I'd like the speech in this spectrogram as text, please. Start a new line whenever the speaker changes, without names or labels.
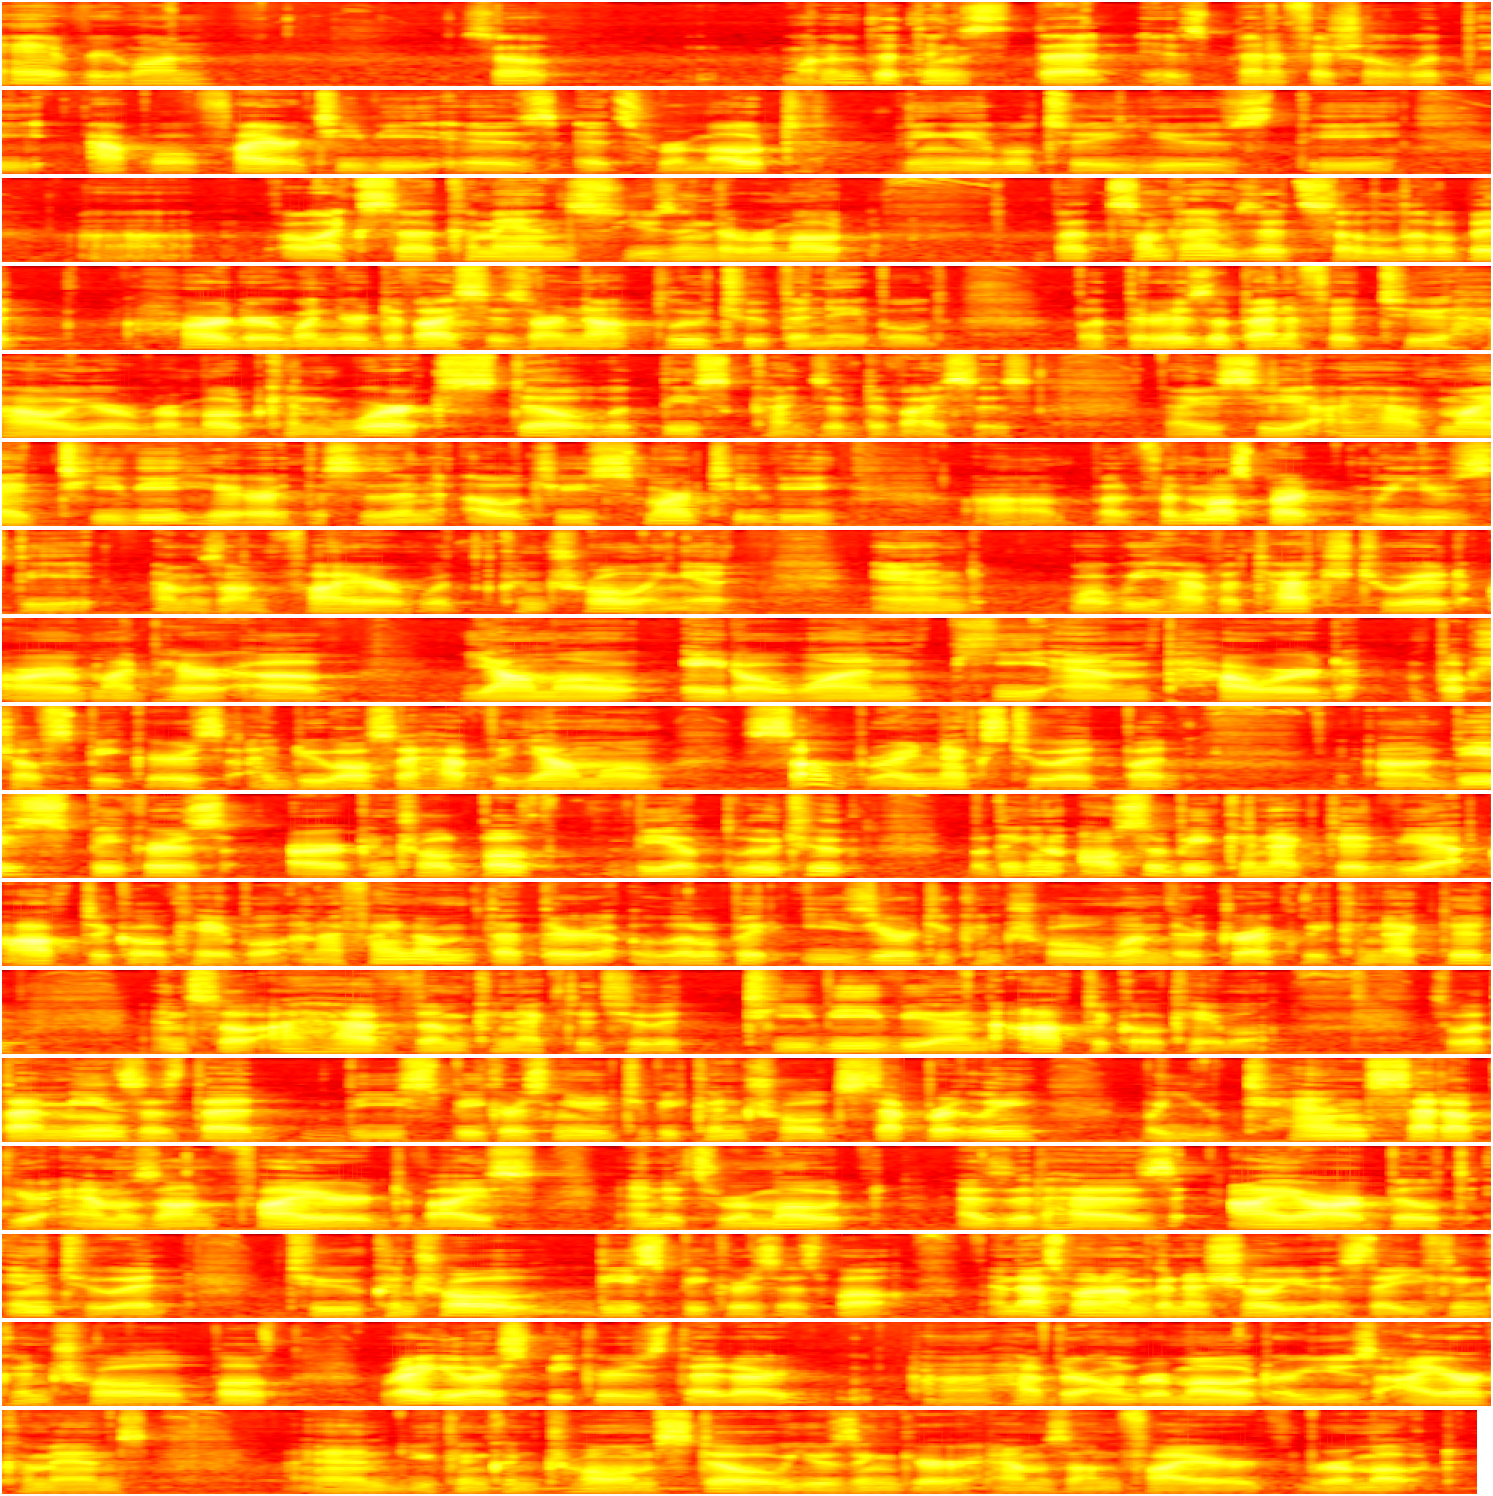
Hey everyone. So, one of the things that is beneficial with the Apple Fire TV is its remote, being able to use the uh, Alexa commands using the remote. But sometimes it's a little bit harder when your devices are not Bluetooth enabled. But there is a benefit to how your remote can work still with these kinds of devices. Now, you see, I have my TV here. This is an LG Smart TV uh, but for the most part, we use the Amazon Fire with controlling it. And what we have attached to it are my pair of Jamo 801 PM powered bookshelf speakers. I do also have the Jamo sub right next to it, but uh, these speakers are controlled both via Bluetooth, but they can also be connected via optical cable. And I find them that they're a little bit easier to control when they're directly connected and so I have them connected to the TV via an optical cable. So what that means is that the speakers need to be controlled separately, but you can set up your Amazon Fire device and its remote as it has IR built into it to control these speakers as well. And that's what I'm going to show you is that you can control both regular speakers that are uh, have their own remote or use IR commands and you can control them still using your Amazon Fire remote.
